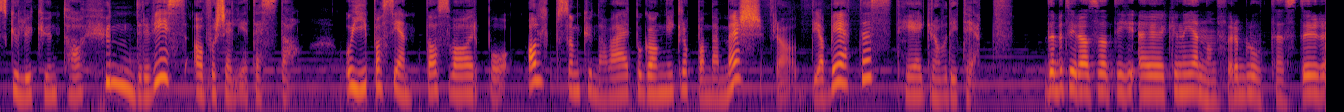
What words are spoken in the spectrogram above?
skulle kun ta hundrevis av forskjellige tester og gi pasienter svar på alt som kunne være på gang i kroppene deres, fra diabetes til graviditet. Det betyr altså at de eh, kunne gjennomføre blodtester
